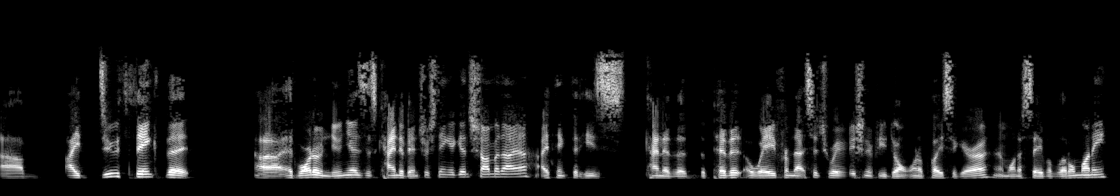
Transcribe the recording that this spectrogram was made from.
Um, I do think that, uh, Eduardo Nunez is kind of interesting against Sean Manaea. I think that he's kind of the, the pivot away from that situation if you don't want to play Segura and want to save a little money.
